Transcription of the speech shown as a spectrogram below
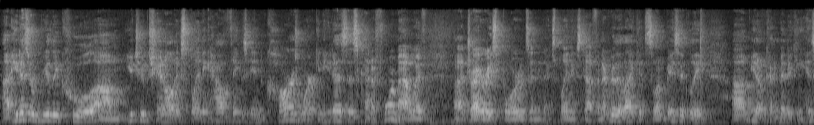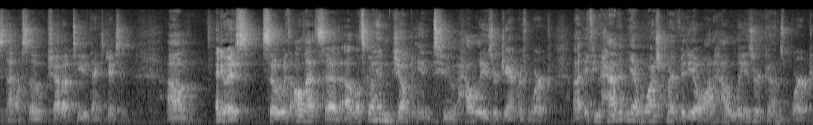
Uh, he does a really cool um, YouTube channel explaining how things in cars work, and he does this kind of format with uh, dry erase boards and explaining stuff, and I really like it. So I'm basically, um, you know, kind of mimicking his style. So shout out to you. Thanks, Jason. Um, anyways, so with all that said, uh, let's go ahead and jump into how laser jammers work. Uh, if you haven't yet watched my video on how laser guns work,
